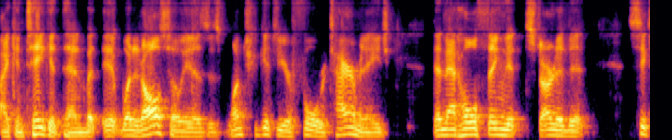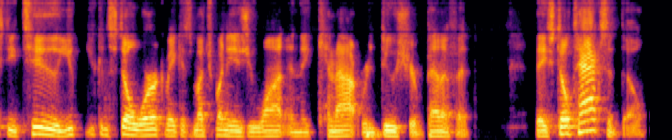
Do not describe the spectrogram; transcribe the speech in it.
I can take it then. But it, what it also is, is once you get to your full retirement age, then that whole thing that started at 62, you, you can still work, make as much money as you want, and they cannot reduce your benefit. They still tax it though.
